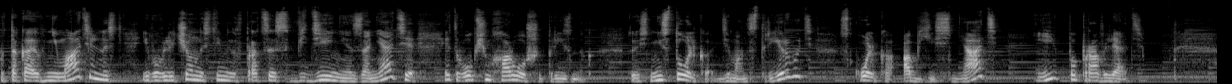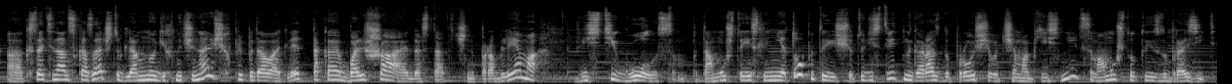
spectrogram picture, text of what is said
Вот такая внимательность и вовлеченность именно в процесс ведения занятия – это, в общем, хороший признак. То есть не столько демонстрировать, сколько объяснять и поправлять. А, кстати, надо сказать, что для многих начинающих преподавателей это такая большая достаточно проблема вести голосом, потому что если нет опыта еще, то действительно гораздо проще, вот, чем объяснить, самому что-то изобразить.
